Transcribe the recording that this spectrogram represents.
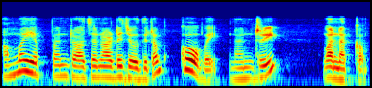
அம்மையப்பன் ராஜநாடி ஜோதிடம் கோவை. நன்றி. வணக்கம்.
